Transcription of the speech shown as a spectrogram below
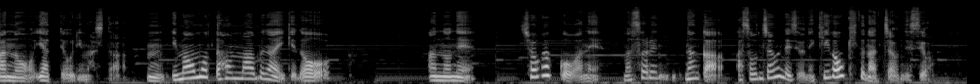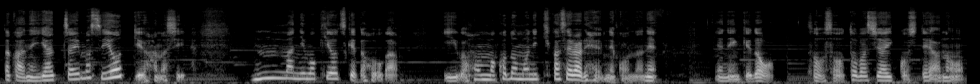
あの、やっておりました。うん。今思ったほんま危ないけど、あのね、小学校はね、まあ、それ、なんか遊んじゃうんですよね。気が大きくなっちゃうんですよ。だからね、やっちゃいますよっていう話。ほんまにも気をつけた方がいいわ。ほんま子供に聞かせられへんね、こんなね。やねんけど、そうそう、飛ばし屋一個して、あの、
